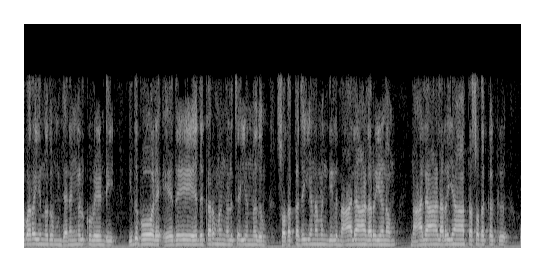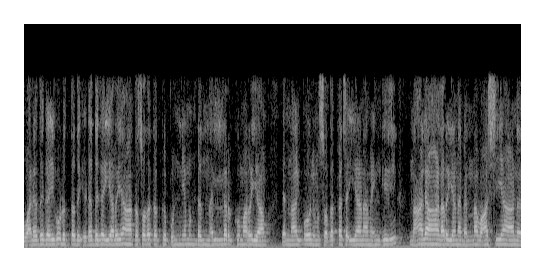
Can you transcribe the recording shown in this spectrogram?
പറയുന്നതും ജനങ്ങൾക്കു വേണ്ടി ഇതുപോലെ ഏതേത് കർമ്മങ്ങൾ ചെയ്യുന്നതും സ്വതക്ക ചെയ്യണമെങ്കിൽ നാലാളറിയണം. നാലാളറിയാത്ത സ്വതക്കക്ക് വലത് കൈ കൊടുത്തത് ഇടത് കൈ അറിയാത്ത സ്വതക്കക്ക് പുണ്യമുണ്ടെന്ന് എല്ലാവർക്കും അറിയാം. എന്നാൽ പോലും സ്വതക്ക ചെയ്യണമെങ്കിൽ നാലാളറിയണമെന്ന വാശിയാണ്.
